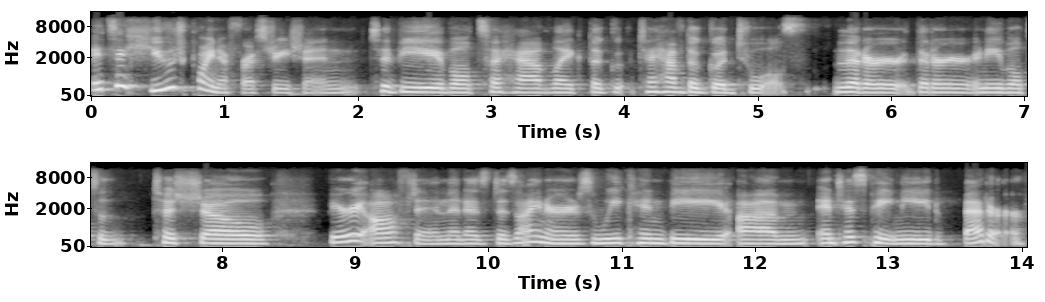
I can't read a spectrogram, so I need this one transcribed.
it's a huge point of frustration to be able to have like the to have the good tools that are that are enabled to to show very often that as designers we can be um, anticipate need better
